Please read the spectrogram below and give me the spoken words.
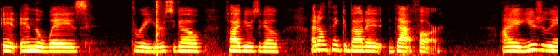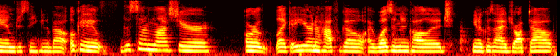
it in the ways three years ago, five years ago. I don't think about it that far. I usually am just thinking about, okay, this time last year or like a year and a half ago, I wasn't in college, you know, because I had dropped out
